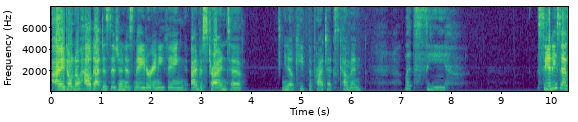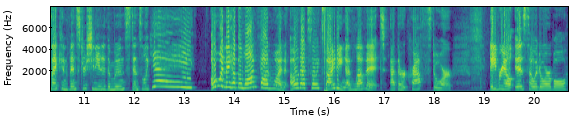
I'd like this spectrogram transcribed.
I don't know how that decision is made or anything. I'm just trying to, you know, keep the projects coming. Let's see. Sandy says I convinced her she needed the moon stencil. Yay! Oh, and they had the Lawn Fawn one. Oh, that's so exciting. I love it at their craft store. Avery Elle is so adorable.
